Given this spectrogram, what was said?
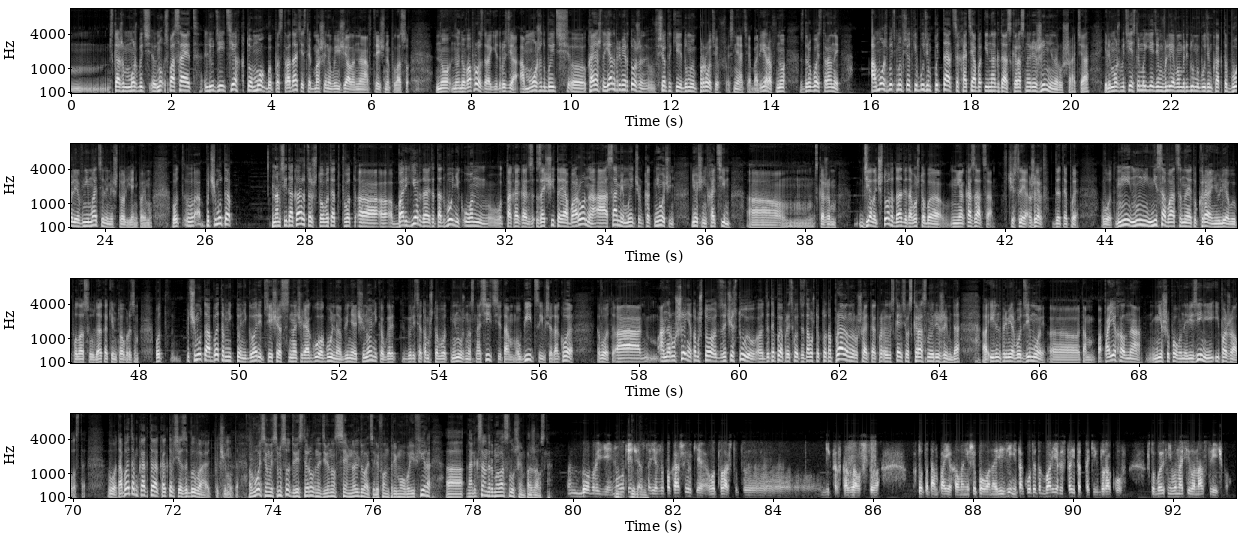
скажем, может быть, ну, спасает людей тех, кто мог бы пострадать, если бы машина выезжала на встречную полосу. Но, но, но вопрос, дорогие друзья, а может быть, э, конечно, я, например, тоже все-таки думаю против снятия барьеров, но с другой стороны, а может быть, мы все-таки будем пытаться хотя бы иногда скоростной режим не нарушать, а? Или, может быть, если мы едем в левом ряду, мы будем как-то более внимательными, что ли, я не пойму. Вот э, почему-то нам всегда кажется, что вот этот вот а, а, барьер, да, этот отбойник, он вот такая как защита и оборона, а сами мы как не очень, не очень хотим, а, скажем, делать что-то, да, для того, чтобы не оказаться в числе жертв ДТП. Вот. Не, ну, не, не соваться на эту крайнюю левую полосу, да, каким-то образом. Вот почему-то об этом никто не говорит. Все сейчас начали огульно обвинять чиновников, говорить, говорить о том, что вот не нужно сносить, там, убийцы и все такое. Вот. А, а нарушение, о том, что зачастую э, ДТП происходит из-за того, что кто-то правила нарушает, как, скорее всего, скоростной режим, да, а, или, например, вот зимой э, там, поехал на нешипованной резине и, и пожалуйста. Вот. Об этом как-то как все забывают почему-то. 8 800 200 ровно 9702, телефон прямого эфира. А, Александр, мы вас слушаем, пожалуйста. Добрый день. Ну вот я Добрый часто езжу по Каширке. Вот ваш тут э, Виктор сказал, что кто-то там поехал на нешипованной резине. Так вот этот барьер и стоит от таких дураков, чтобы их не выносило навстречку.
